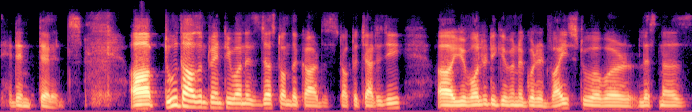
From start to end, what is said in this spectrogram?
hidden talents. Uh, 2021 is just on the cards, Dr. Chatterjee. Uh, you've already given a good advice to our listeners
